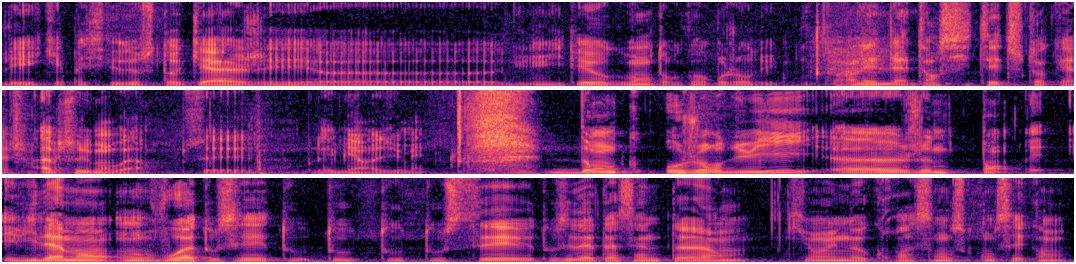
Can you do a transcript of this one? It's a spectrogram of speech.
les capacités de stockage et euh, d'unité augmentent encore aujourd'hui. Vous parlez de la densité de stockage. Absolument, voilà. Vous l'avez bien résumé. Donc aujourd'hui, euh, je ne pense, évidemment, on voit tous ces, tous ces, tous ces data centers qui ont une croissance conséquente.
